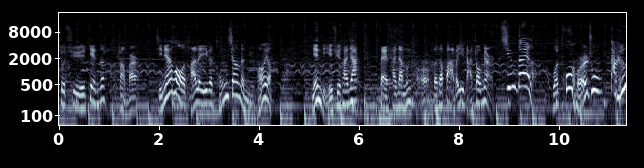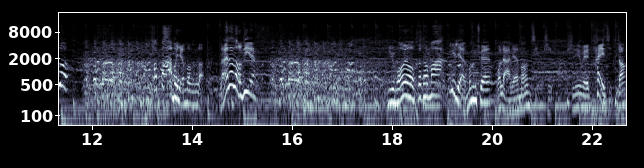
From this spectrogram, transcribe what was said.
就去电子厂上班。几年后谈了一个同乡的女朋友，年底去他家，在他家门口和他爸爸一打照面，惊呆了。我脱口而出：“大哥！”他爸爸也懵了，来了，老弟。女朋友和他妈一脸蒙圈，我俩连忙解释，是因为太紧张。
